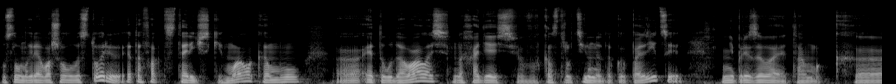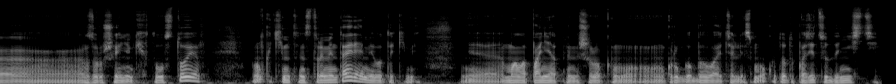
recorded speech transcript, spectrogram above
условно говоря, вошел в историю, это факт исторический. Мало кому э, это удавалось, находясь в конструктивной такой позиции, не призывая там к э, разрушению каких-то устоев, он какими-то инструментариями, вот такими э, малопонятными широкому кругу обывателей, смог вот эту позицию донести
